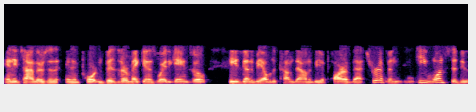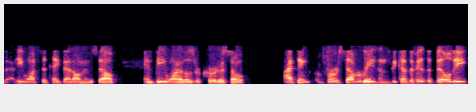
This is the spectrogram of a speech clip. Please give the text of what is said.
Anytime there's a, an important visitor making his way to Gainesville, he's going to be able to come down and be a part of that trip. And he wants to do that. He wants to take that on himself and be one of those recruiters. So I think for several reasons, because of his ability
